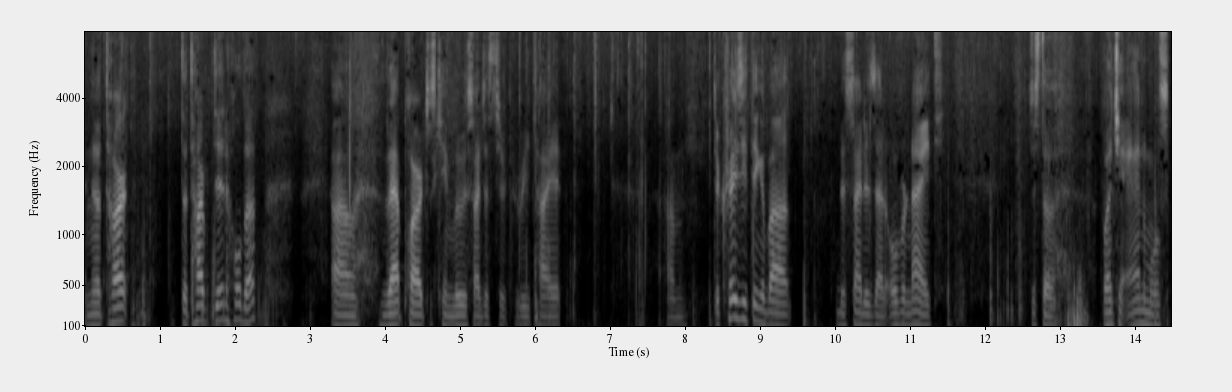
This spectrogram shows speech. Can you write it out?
And the tarp, the tarp did hold up. Uh, that part just came loose. So I just had to retie it. Um, the crazy thing about this site is that overnight, just a bunch of animals,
